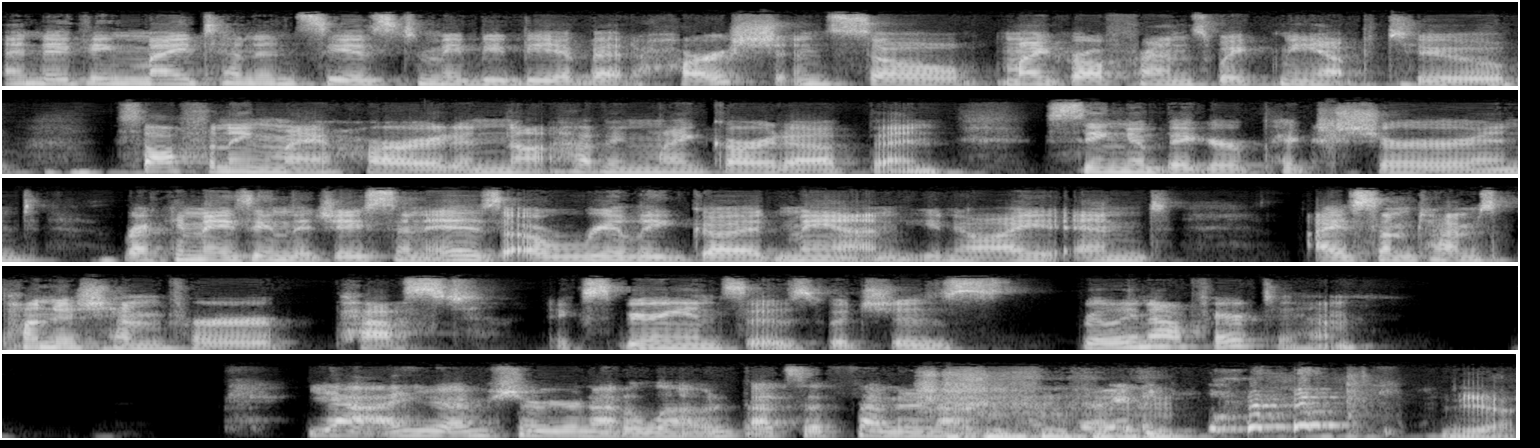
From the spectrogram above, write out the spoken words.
And i think my tendency is to maybe be a bit harsh. And so my girlfriends wake me up to softening my heart and not having my guard up and seeing a bigger picture and recognizing that jason is a really good man you know i and i sometimes punish him for past experiences which is really not fair to him yeah, and I'm sure you're not alone. That's a feminine argument, right? yeah.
